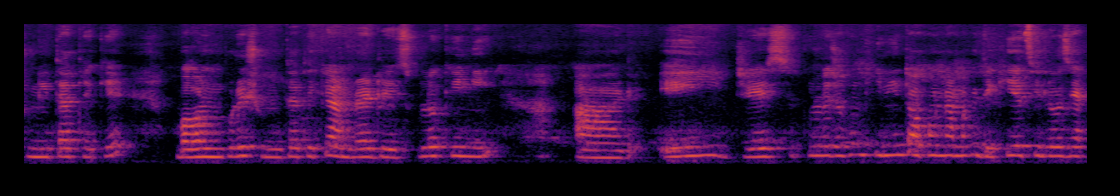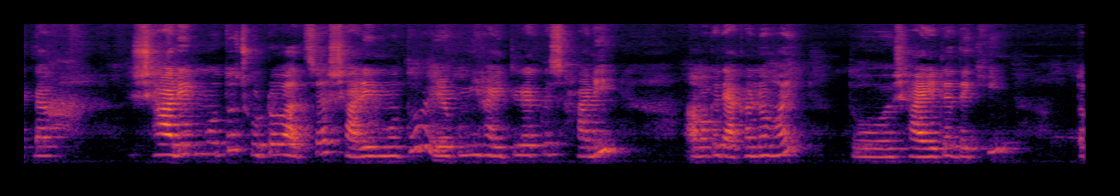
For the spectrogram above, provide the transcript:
সুনিতা থেকে, বহরমপুরে সুনিতা থেকে আমরা ড্রেসগুলো কিনি। আর এই ড্রেসগুলো যখন কিনি তখন আমাকে দেখিয়েছিল যে একটা শাড়ির মতো, ছোট বাচ্চা শাড়ির মতো, এরকমই হাইটের একটা শাড়ি আমাকে দেখানো হয়। তো শাড়িটা দেখি, তো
